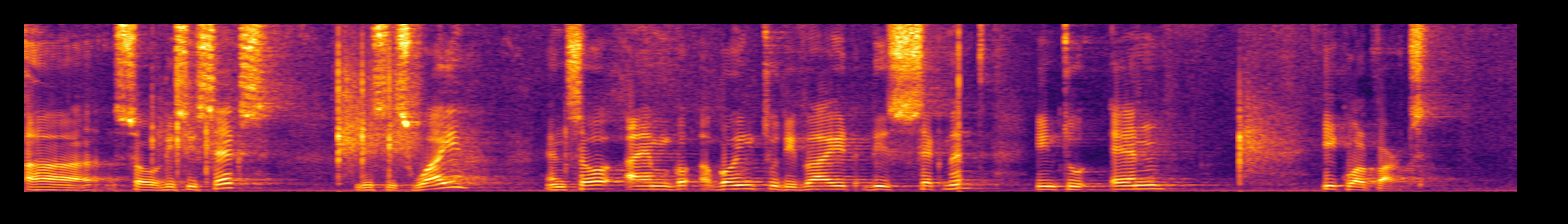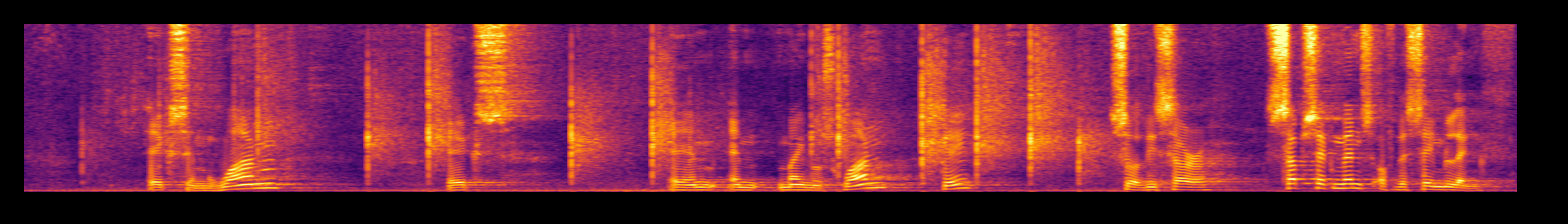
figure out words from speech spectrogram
Uh, so this is x, this is y, and so I am go going to divide this segment into n equal parts. xm1, xm minus 1, okay? So these are subsegments of the same length.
